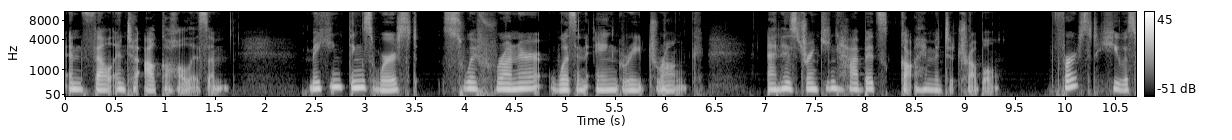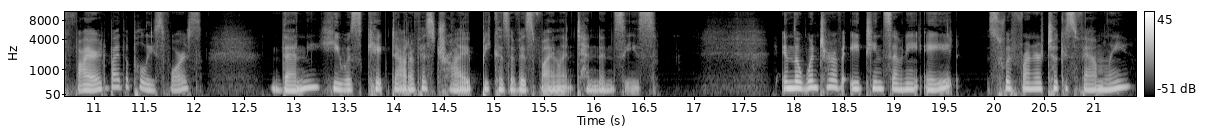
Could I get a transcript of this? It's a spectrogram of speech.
and fell into alcoholism. Making things worse, Swift Runner was an angry drunk, and his drinking habits got him into trouble. First, he was fired by the police force. Then, he was kicked out of his tribe because of his violent tendencies. In the winter of 1878, Swift Runner took his family,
